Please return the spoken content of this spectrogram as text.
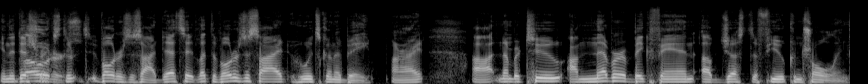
in the districts. Voters. th- voters decide. That's it. Let the voters decide who it's going to be. All right. Uh, number two, I'm never a big fan of just a few controlling.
